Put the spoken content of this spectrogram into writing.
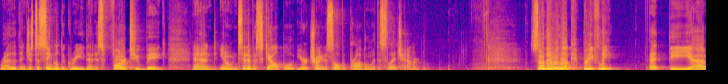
rather than just a single degree that is far too big and you know instead of a scalpel you're trying to solve a problem with a sledgehammer. So then we look briefly at the, uh,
